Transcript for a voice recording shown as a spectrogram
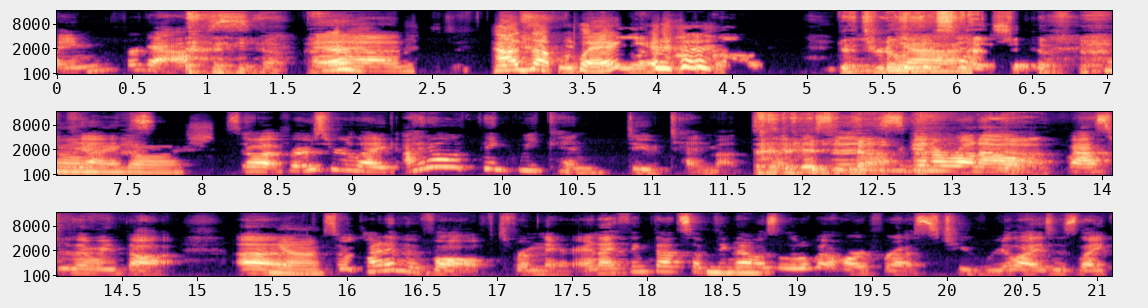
paying for gas. yeah. and Adds up quick. that left out crowd gets really Yeah. expensive. oh my gosh. so at first we were like, I don't think we can do 10 months. Like, this Yeah. is going to run out Yeah. faster than we thought. Um, Yeah. So it kind of evolved from there. And I think that's something that Mhm. was a little bit hard for us to realize is like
